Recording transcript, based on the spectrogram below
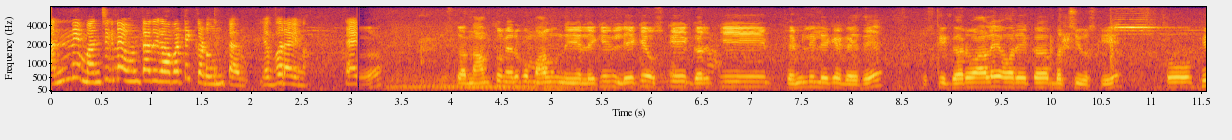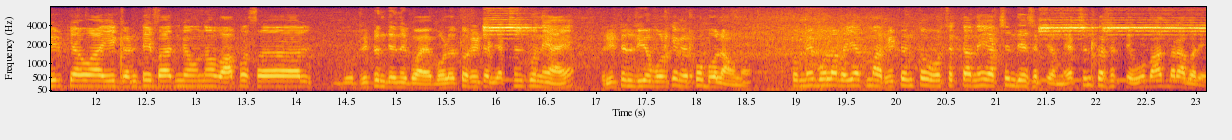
అన్నీ మంచిగానే ఉంటుంది కాబట్టి ఇక్కడ ఉంటారు ఎవరైనా उसका नाम तो मेरे को मालूम नहीं है लेकिन लेके उसके घर की फैमिली लेके गए थे उसके घर वाले और एक बच्ची उसकी तो फिर क्या हुआ एक घंटे बाद में उन्होंने वापस रिटर्न देने को आए बोले तो रिटर्न एक्शन क्यों नहीं आए रिटर्न लियो बोल के मेरे को बोला उन्होंने तो मैं बोला भैया तुम्हारा रिटर्न तो हो सकता नहीं एक्शन दे सकते हम एक्शन कर सकते हैं वो बात बराबर है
